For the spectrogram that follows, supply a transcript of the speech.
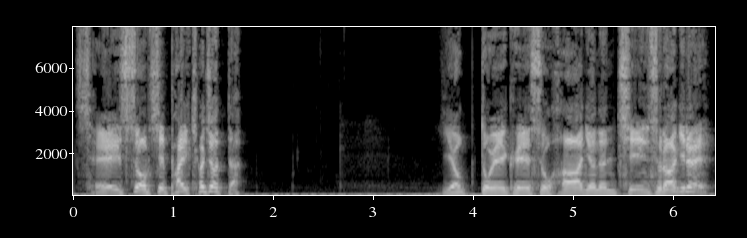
셀 수 없이 밝혀졌다. 역도의 괴수 한연은 진술하기를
